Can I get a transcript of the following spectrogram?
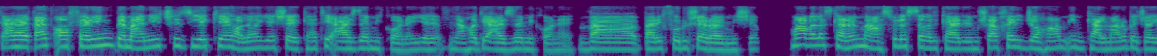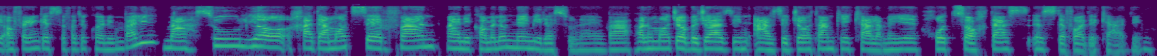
در حقیقت آفرینگ به معنی چیزیه که حالا یه شرکتی عرضه می‌کنه یه نهادی عرضه می‌کنه و برای فروش ارائه میشه. ما اول از کلمه محصول استفاده کردیم. شاید خیلی جاها هم این کلمه رو به جای آفرینگ استفاده کنیم ولی محصول یا خدمات صرفا معنی کامل رو نمیرسونه و حالا ما جا به جا از این ارزجات هم که کلمه خود ساخته است استفاده کردیم.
